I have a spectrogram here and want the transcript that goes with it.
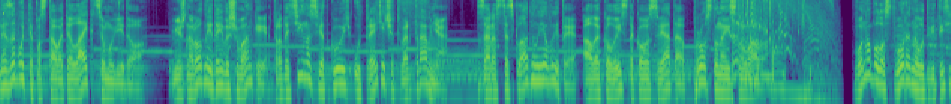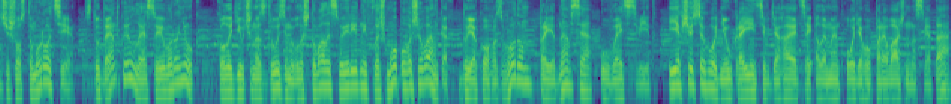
Не забудьте поставити лайк цьому відео. Міжнародний день вишиванки традиційно святкують у 3-4 травня. Зараз це складно уявити, але колись такого свята просто не існувало. Воно було створене у 2006 році студенткою Лесою Воронюк, коли дівчина з друзями влаштували своєрідний флешмоб у вишиванках, до якого згодом приєднався увесь світ. І якщо сьогодні українці вдягають цей елемент одягу переважно на свята,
